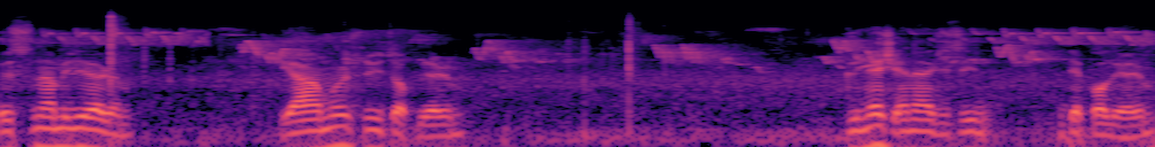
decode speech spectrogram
Isınabiliyorum. Yağmur suyu topluyorum. Güneş enerjisi depoluyorum.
